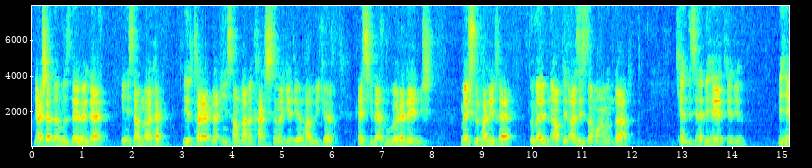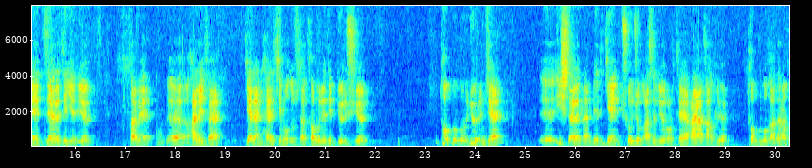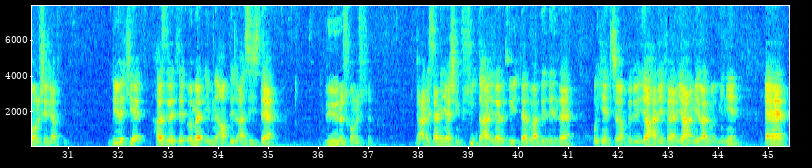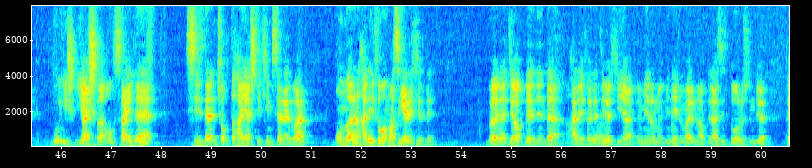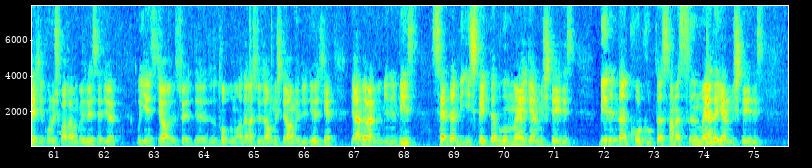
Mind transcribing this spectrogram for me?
yaşadığımız devirde insanlar hep bir taleple insanların karşısına geliyor. Halbuki eskiden bu böyle değilmiş. Meşhur halife Ömer bin Abdülaziz zamanında kendisine bir heyet geliyor. Bir heyet ziyarete geliyor. Tabi e, halife gelen her kim olursa kabul edip görüşüyor. Topluluğu görünce e, işlerinden bir genç çocuk atılıyor ortaya, ayağa kalkıyor. Topluluk adına konuşacak. Diyor ki Hazreti Ömer İbni Abdülaziz de büyüğünüz konuşsun. Yani senin yaşın küçük, daha ileri büyükler var dediğinde o genç cevap veriyor. Ya halife, ya emir al müminin eğer bu iş yaşla olsaydı sizden çok daha yaşlı kimseler var. Onların halife olması gerekirdi. Böyle cevap verdiğinde halife de diyor ki ya Ömer-i Müminin Ömer bin Abdülaziz doğrusun diyor. Peki konuş bakalım öyleyse diyor. O genç toplum adına söz almış devam ediyor. Diyor ki ya Emir Müminin biz senden bir istekte bulunmaya gelmiş değiliz. Birinden korkup da sana sığınmaya da gelmiş değiliz.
